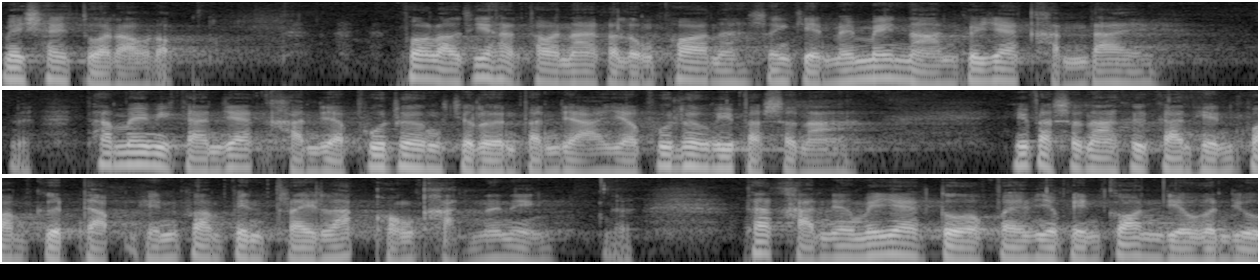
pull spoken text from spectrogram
ไม่ใช่ตัวเราหรอก พวกเราที่หัดภาวนากับหลวงพ่อนะสังเกตไหมไม่นานก็แยกขันได้ ถ้าไม่มีการแยกขันอย่าพูดเรื่องเจริญปัญญา อย่าพูดเรื่องวิปัสสนาวิปัสสนาคือการเห็นความเกิดดับ เห็นความเป็นไตรลักษณ์ของขันนั่นเองนะ ถ้าขันยังไม่แยกตัวออกไปยังเป็นก้อนเดียวกันอยู่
